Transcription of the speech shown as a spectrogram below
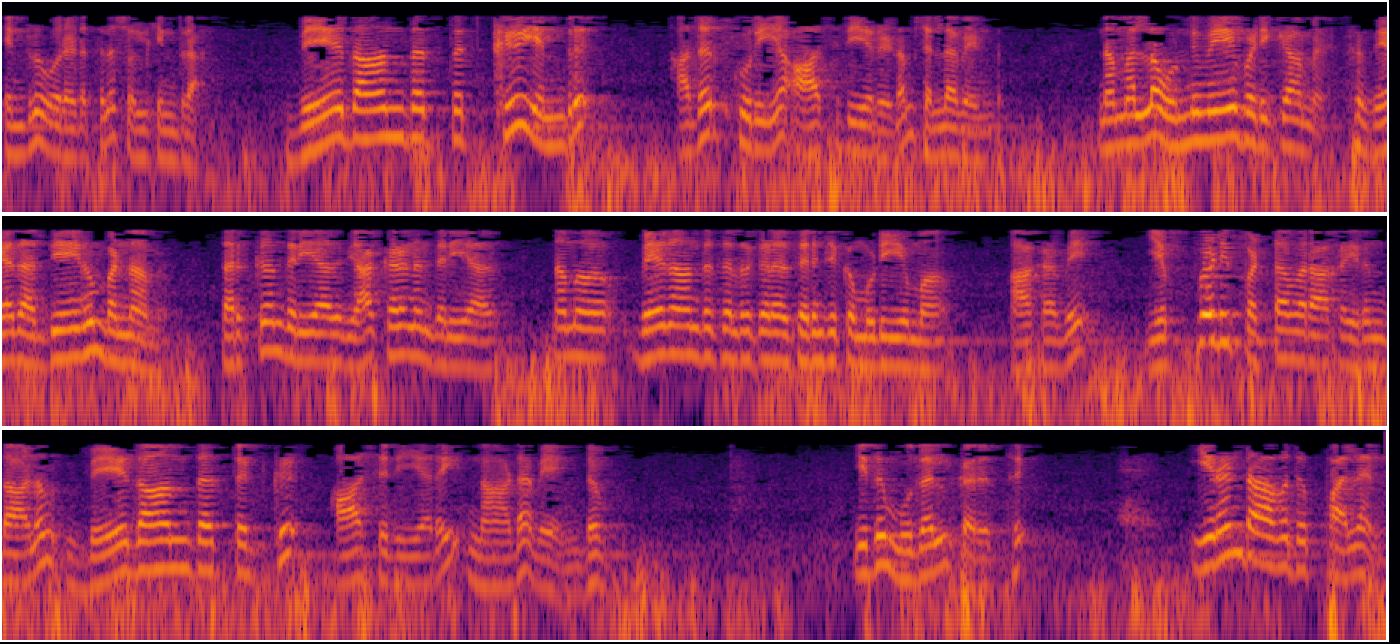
என்று ஒரு இடத்துல சொல்கின்றார். வேதாந்தத்திற்கு என்று அதற்குரிய ஆசிரியரிடம் செல்ல வேண்டும். நம்ம எல்லாம் ஒண்ணுமே படிக்காம வேத அத்தியனம் பண்ணாம தர்க்கம் தெரியாது வியாக்கரணம் தெரியாது நம்ம வேதாந்தத்தில் இருக்கிறத தெரிஞ்சுக்க முடியுமா? ஆகவே எப்படிப்பட்டவராக இருந்தாலும் வேதாந்தத்திற்கு ஆசிரியரை நாட வேண்டும். இது முதல் கருத்து. இரண்டாவது பலன்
